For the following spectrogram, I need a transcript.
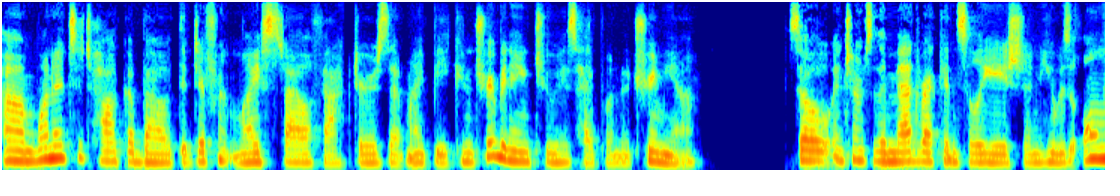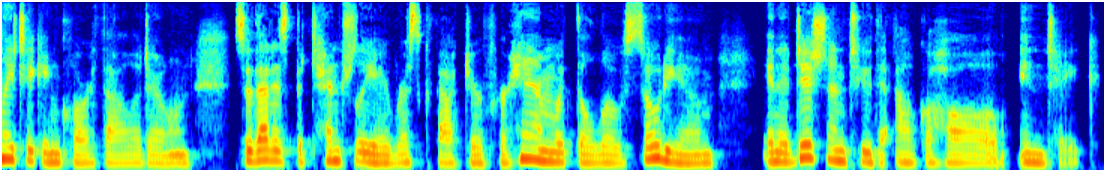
Um, wanted to talk about the different lifestyle factors that might be contributing to his hyponatremia. So, in terms of the med reconciliation, he was only taking chlorthalidone. So, that is potentially a risk factor for him with the low sodium, in addition to the alcohol intake.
